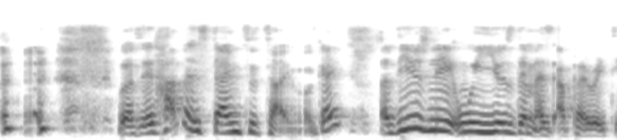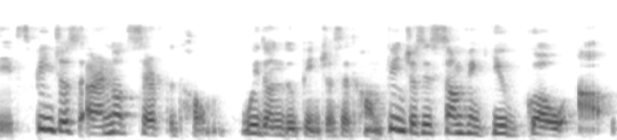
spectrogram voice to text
well, it happens time to time, okay? But usually we use them as aperitifs. Pinchos are not served at home. We don't do pinchos at home. Pinchos is something you go out.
